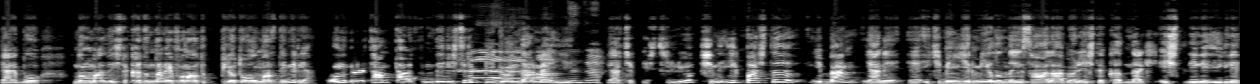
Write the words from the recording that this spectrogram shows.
Yani bu normalde işte kadından F-16 pilotu olmaz denir ya. Onu böyle tam tersini değiştirip bir gönderme Anladım. gerçekleştiriliyor. Şimdi ilk başta ben yani e, 2020 yılındayız hala böyle işte kadın erkek eşitliğiyle ilgili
